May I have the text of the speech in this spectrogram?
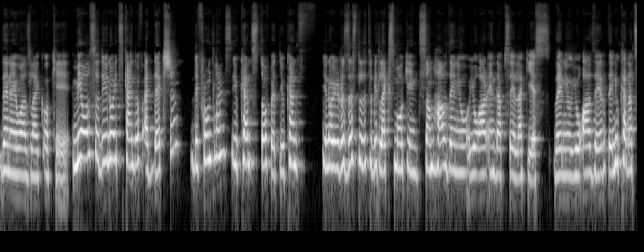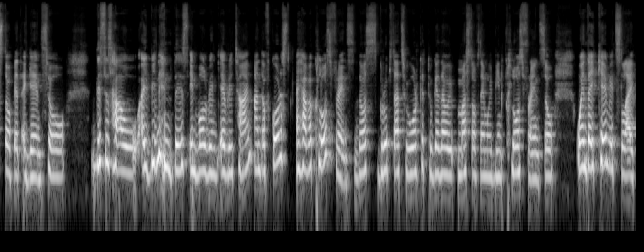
Then I was like, okay. Me also, do you know it's kind of addiction, the front lines? You can't stop it. You can't, you know, you resist a little bit like smoking. Somehow then you you are end up say like, yes, then you you are there, then you cannot stop it again. So this is how I've been in this involving every time. And of course, I have a close friends. Those groups that we worked together, most of them we've been close friends. So when they came, it's like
